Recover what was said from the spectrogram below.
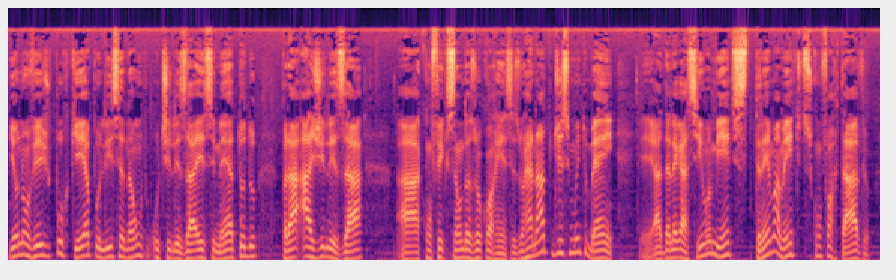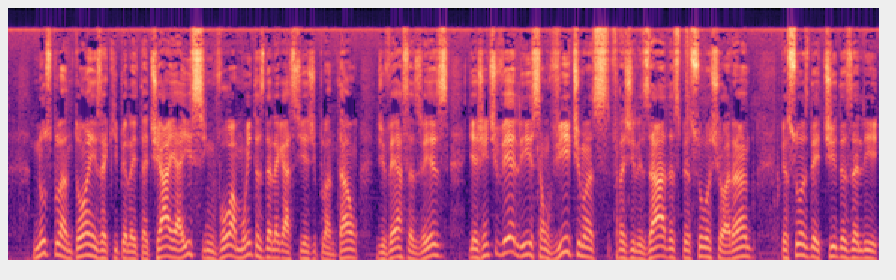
e eu não vejo por que a polícia não utilizar esse método para agilizar a confecção das ocorrências. O Renato disse muito bem, eh, a delegacia é um ambiente extremamente desconfortável. Nos plantões aqui pela Itatiaia, aí sim, vou a muitas delegacias de plantão, diversas vezes, e a gente vê ali, são vítimas fragilizadas, pessoas chorando, pessoas detidas ali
